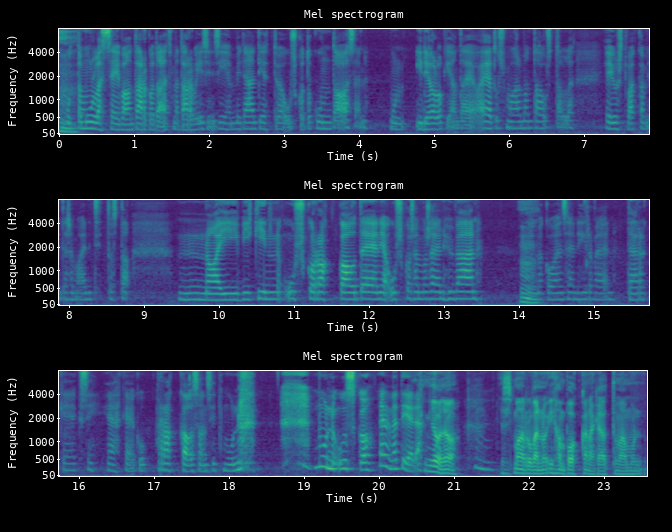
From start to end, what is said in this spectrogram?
Mm. Mutta mulle se ei vaan tarkoita, että mä tarviisin siihen mitään tiettyä uskotokuntaa sen mun ideologian tai ajatusmaailman taustalle. Ja just vaikka mitä sä mainitsit tuosta naivikin usko rakkauteen ja usko semmoiseen hyvään, mm. niin mä koen sen hirveän tärkeäksi. Ja ehkä joku rakkaus on sitten mun, mun usko, en mä tiedä. Joo, joo. Mm. Ja siis mä oon ruvennut ihan pokkana käyttämään mun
